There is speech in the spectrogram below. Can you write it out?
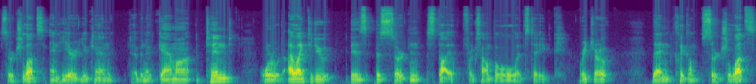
Search LUTs and here you can type in a gamma, a tint, or what I like to do is a certain style. For example, let's take retro, then click on search LUTs.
